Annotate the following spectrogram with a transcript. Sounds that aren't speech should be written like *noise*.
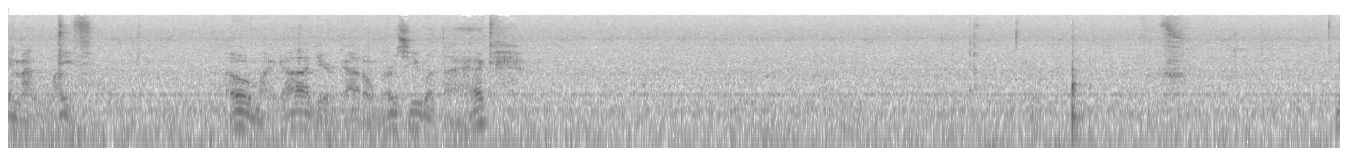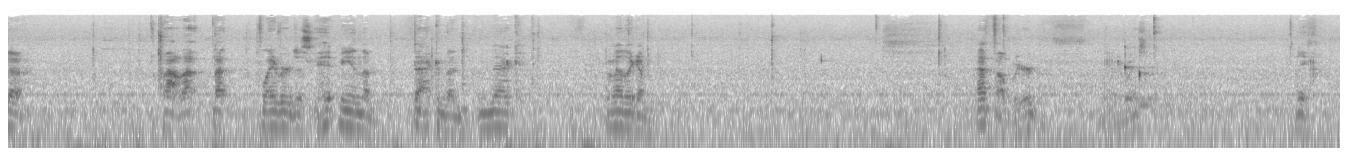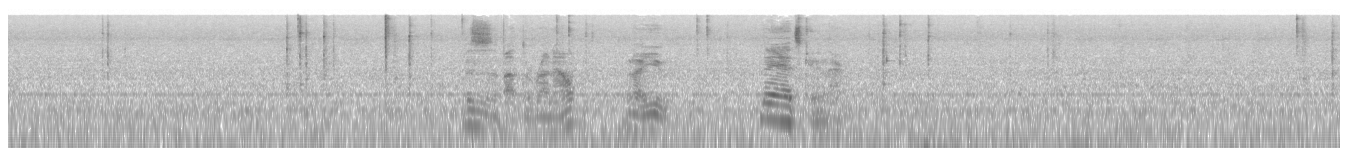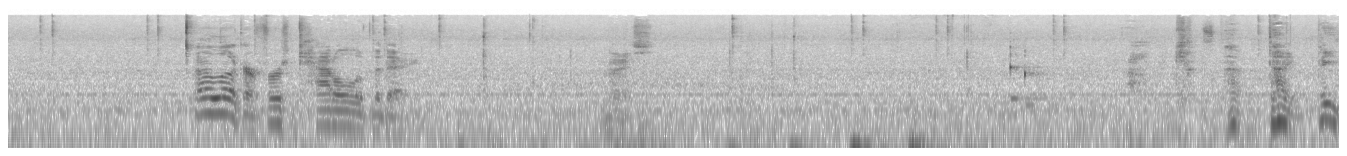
in my life. Oh my god, dear God, oh mercy, what the heck? No. Wow, that, that flavor just hit me in the back of the neck. I had like a... That felt weird. Anyways. Yeah. This is about to run out. What about you? Nah, it's getting there. Oh look, our first cattle of the day. Nice. Oh, god stop dying, please.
